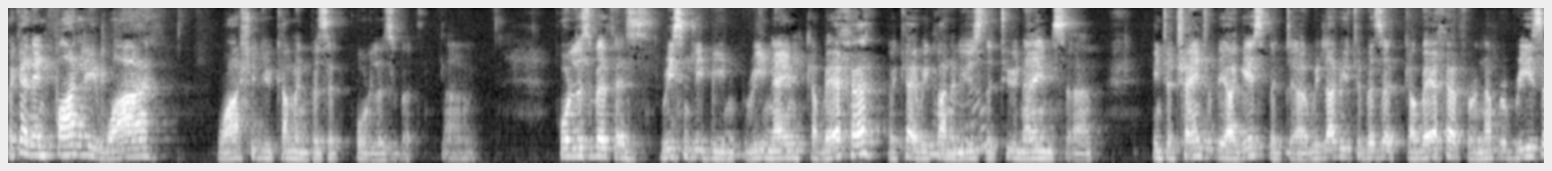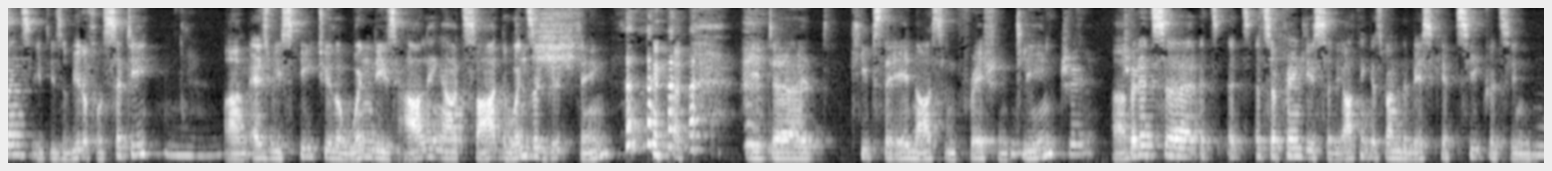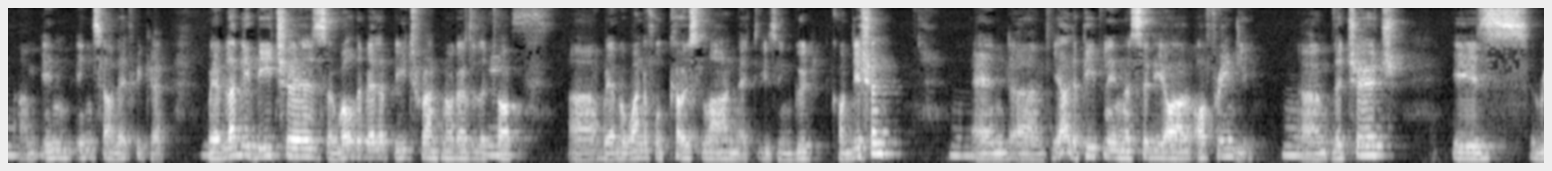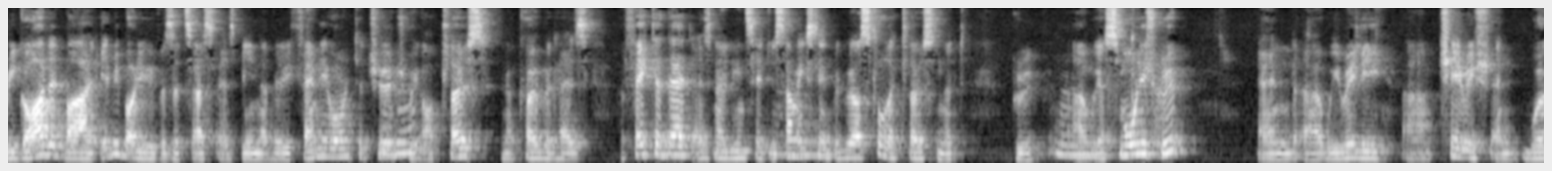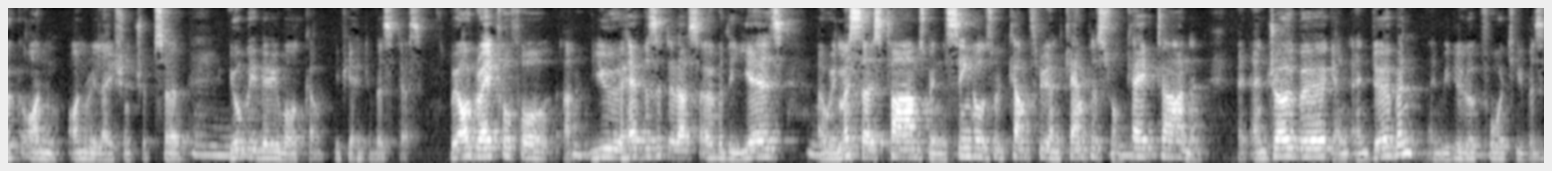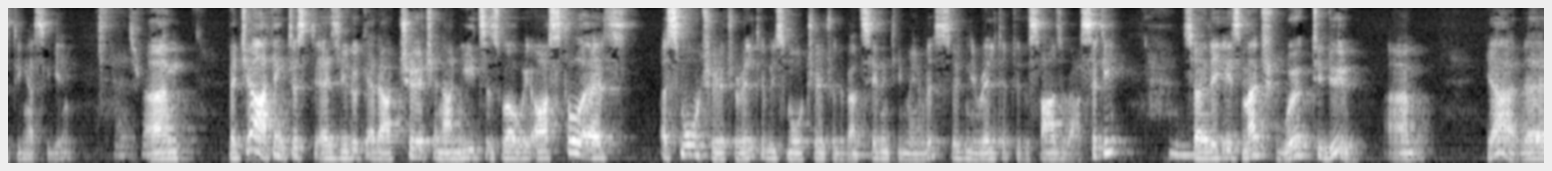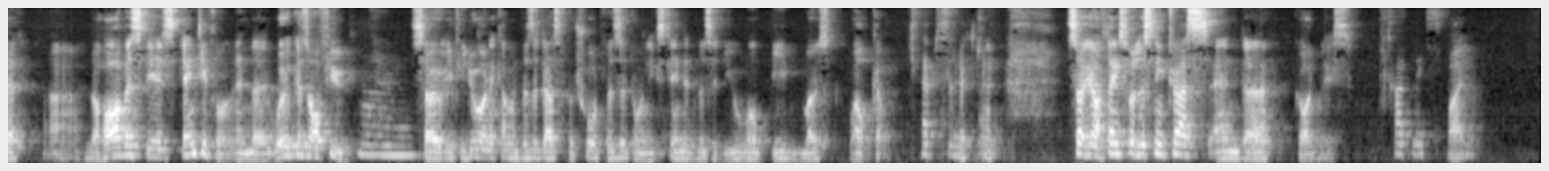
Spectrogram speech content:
okay, then finally, why why should you come and visit Port Elizabeth? Um, Port Elizabeth has recently been renamed Gqeberha. Okay, we kind of use the two names uh, interchangeably, I guess, but uh, we'd love you to visit Gqeberha for a number of reasons. It is a beautiful city. Um, as we speak to you, the wind is howling outside. The wind's a good thing. it uh, keeps the air nice and fresh and clean. True. Uh, but it's a it's it's it's a friendly city. I think it's one of the best kept secrets in Mm. um, in in South Africa. We have lovely beaches, a well developed beachfront, not over the top. Yes. Uh, we have a wonderful coastline that is in good condition, Mm. and um, yeah, the people in the city are are friendly. Mm. Um, the church is regarded by everybody who visits us as being a very family oriented church. Mm-hmm. We are close. You know, COVID has affected that, as Noeleen said, to some Mm. extent, but we are still a close knit group. Uh, Mm. we're a smallish group, and uh, we really um, cherish and work on, on relationships. So Mm. you'll be very welcome if you had to visit us. We are grateful for uh, Mm-hmm. you who have visited us over the years. Uh, we miss those times when the singles would come through on campus Mm-hmm. from Cape Town and, and, and Joburg and, and Durban, and we do look forward to you visiting us again. That's right. Um, but yeah, I think just as you look at our church and our needs as well, we are still a, a small church, a relatively small church with about 70 members, certainly relative to the size of our city. So there is much work to do. Um, yeah, the uh, the harvest is plentiful and the workers are few. So if you do want to come and visit us for a short visit or an extended visit, you will be most welcome. Absolutely. So yeah, thanks for listening to us and uh, God bless. God bless. Bye.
